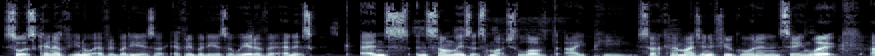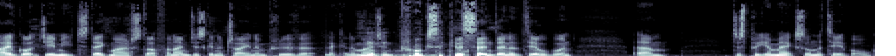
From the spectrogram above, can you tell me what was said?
so it's kind of you know everybody is everybody is aware of it, and it's in in some ways it's much loved IP. So I can imagine if you're going in and saying, "Look, I've got Jamey Stegmaier stuff, and I'm just going to try and improve it." I can imagine folks sitting down at the table going, um, "Just put your mechs on the table.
